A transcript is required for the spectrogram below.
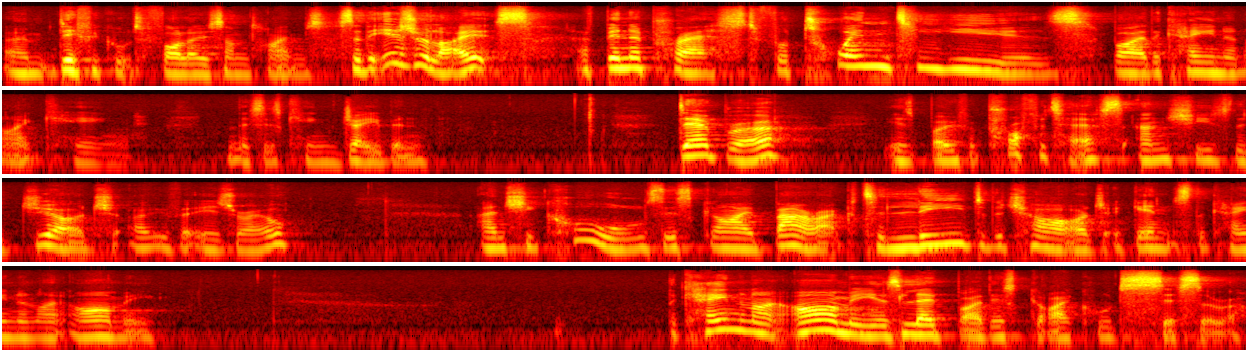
um, difficult to follow sometimes. So the Israelites have been oppressed for 20 years by the Canaanite king. And this is King Jabin. Deborah is both a prophetess and she's the judge over Israel and she calls this guy Barak to lead the charge against the Canaanite army. The Canaanite army is led by this guy called Sisera.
